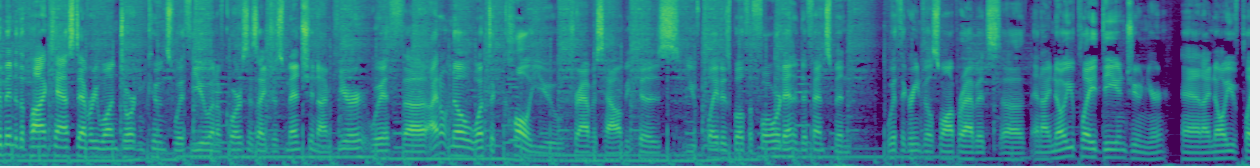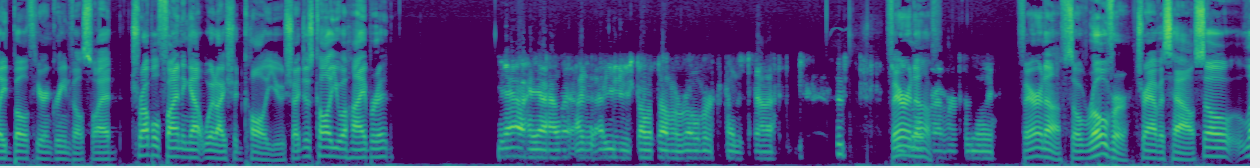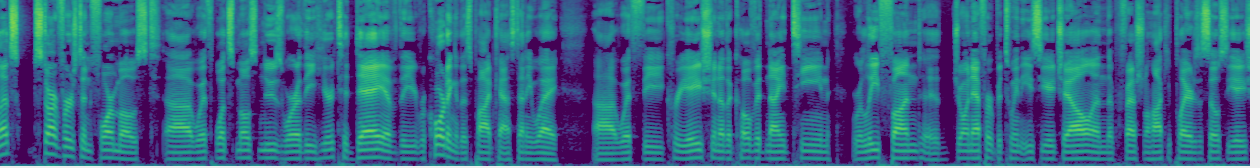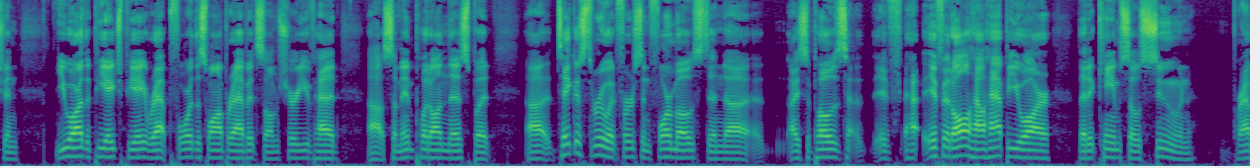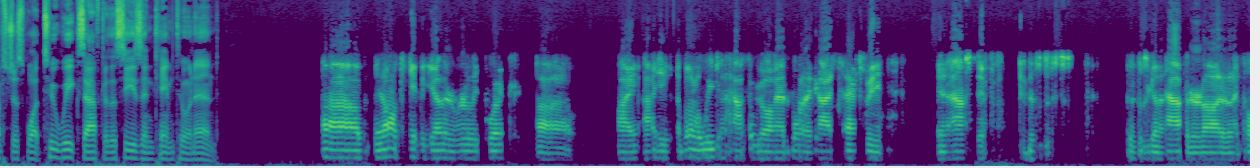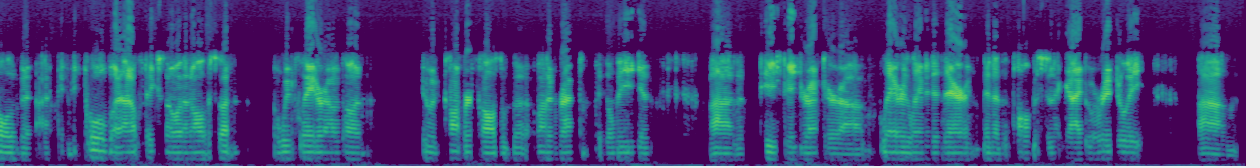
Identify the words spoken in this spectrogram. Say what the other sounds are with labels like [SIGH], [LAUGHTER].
Welcome into the podcast, everyone. Jordan Coons with you. And of course, as I just mentioned, I'm here with, uh, I don't know what to call you, Travis Howe, because you've played as both a forward and a defenseman with the Greenville Swamp Rabbits. Uh, and I know you played D and junior, and I know you've played both here in Greenville. So I had trouble finding out what I should call you. Should I just call you a hybrid? Yeah, yeah. I, I usually just call myself a rover because uh, [LAUGHS] fair enough. Fair enough. So Rover, Travis Howe. So let's start first and foremost uh, with what's most newsworthy here today of the recording of this podcast, anyway, uh, with the creation of the COVID nineteen relief fund, a joint effort between the ECHL and the Professional Hockey Players Association. You are the PHPA rep for the Swamp Rabbits, so I'm sure you've had uh, some input on this, but. Uh, take us through it first and foremost, and uh, I suppose, if if at all, how happy you are that it came so soon. Perhaps just what two weeks after the season came to an end. Uh, it all came together really quick. Uh, I, I about a week and a half ago, I had one of the guys text me and asked if, this was if this was going to happen or not, and I told him it'd be cool, but I don't think so. And then all of a sudden, a week later, I was on doing conference calls with the other reps in the league, and uh, the PhD director, um, Larry Landon there, and, and then the Paul Bissonnette guy who originally um,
